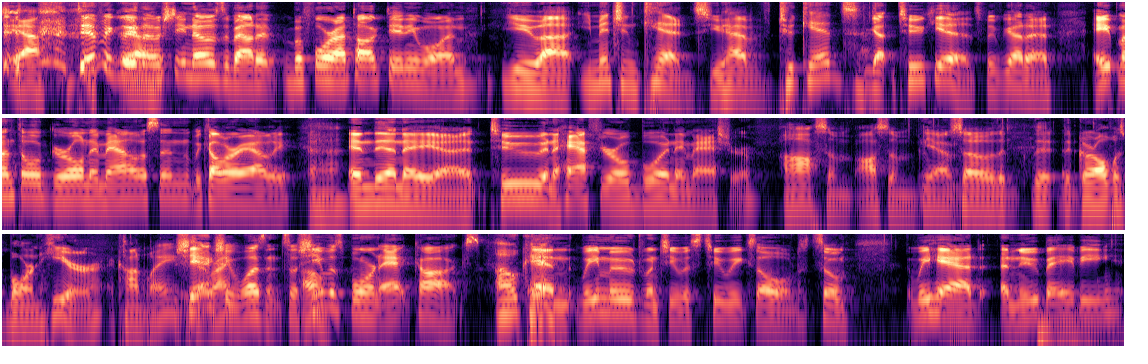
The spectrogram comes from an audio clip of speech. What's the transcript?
yeah. Typically, Yeah. though, she knows about it before I talk to anyone. You uh, you mentioned kids. You have two kids. Got two kids. We've got a eight month old girl named Allison. We call her Allie, Uh-huh. and then a uh, two and a half year old boy named Asher. Awesome, awesome. Yeah. So the, the the girl was born here at Conway. is She that actually right? wasn't. So she Oh. was born at Cox. Okay. And we moved when she was two weeks old. So we had a new baby,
